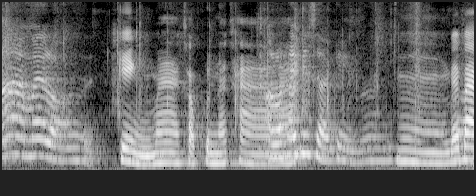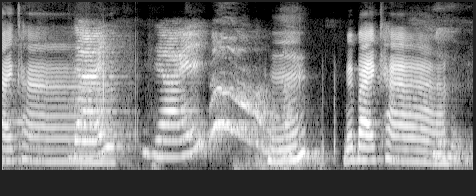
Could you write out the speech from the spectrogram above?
มากไม่ร้องเลยเก่งมากขอบคุณนะคะเอามาให้พี่เสือเก่งมากอืมบ๊ายบายค่ะไหนไหนหืมบ๊ายบายค่ะไ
